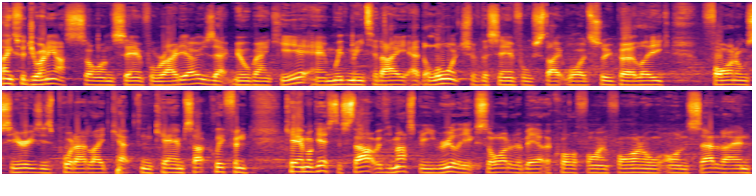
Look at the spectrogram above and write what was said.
Thanks for joining us on SANFL Radio. Zach Milbank here, and with me today at the launch of the SANFL Statewide Super League final series is Port Adelaide captain Cam Sutcliffe. And Cam, I guess to start with, you must be really excited about the qualifying final on Saturday. And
